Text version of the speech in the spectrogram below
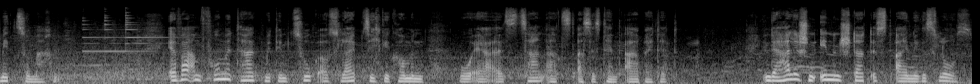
mitzumachen. Er war am Vormittag mit dem Zug aus Leipzig gekommen, wo er als Zahnarztassistent arbeitet. In der hallischen Innenstadt ist einiges los.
